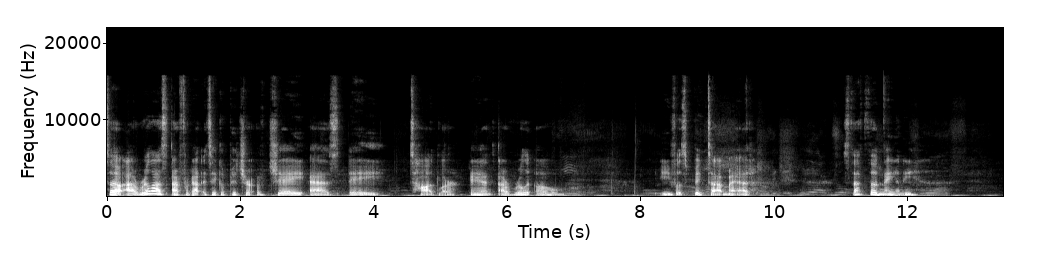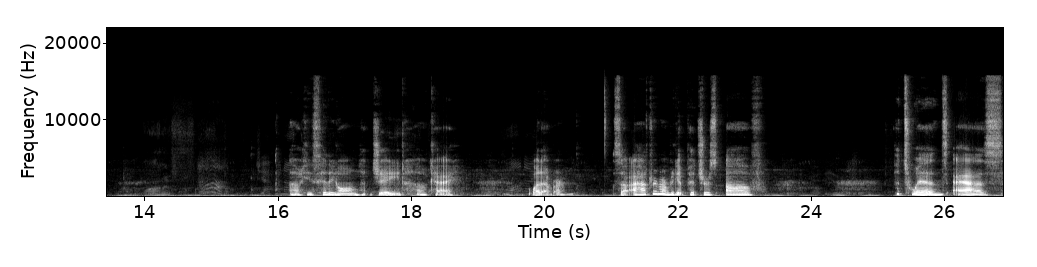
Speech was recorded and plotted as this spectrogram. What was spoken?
So I realized I forgot to take a picture of Jay as a toddler. And I really, oh, Eva's big time mad. Is that the nanny? Oh, he's hitting on Jade. Okay. Whatever. So I have to remember to get pictures of the twins as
